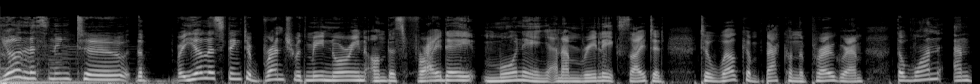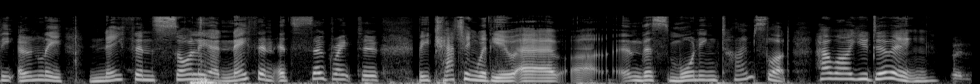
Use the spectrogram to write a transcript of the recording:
You're listening to the you're listening to Brunch with me, Noreen, on this Friday morning, and I'm really excited to welcome back on the program the one and the only Nathan Solia. Nathan, it's so great to be chatting with you uh, uh, in this morning time slot. How are you doing? Good.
